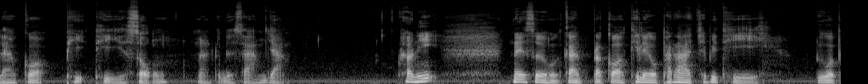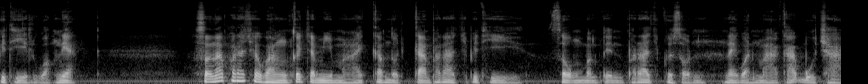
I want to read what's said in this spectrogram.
แล้วก็พิธีสงฆ์นะรวมเป็น 3 อย่าง คราวนี้ในส่วนของการประกอบที่เรียกว่าพระราชพิธี หรือว่าพิธีหลวงเนี่ยสำนักพระราชวังก็จะมีหมายกำหนดการพระราชพิธีทรงบำเพ็ญพระราชกุศลในวันมาฆบูชา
